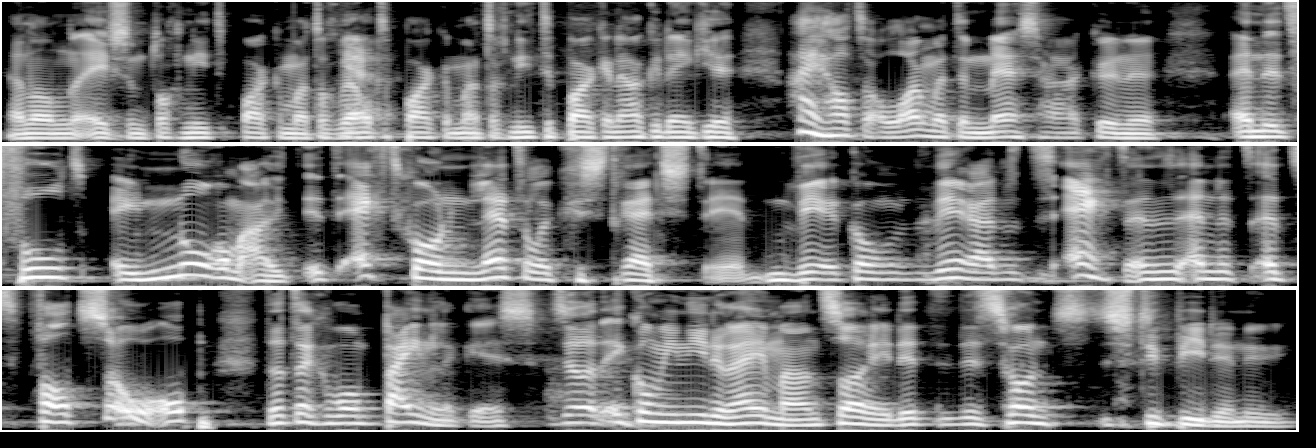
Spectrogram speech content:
En dan heeft ze hem toch niet te pakken, maar toch wel Ja. te pakken, maar toch niet te pakken. En elke keer denk je, hij had al lang met een mes haar kunnen. En het voelt enorm uit. Het echt gewoon letterlijk gestretched. Weer, komen weer uit. Het is echt. En, en het, het valt zo op dat het gewoon pijnlijk is. Zo, ik kom hier niet doorheen, man. Sorry, dit, dit is gewoon st- stupide nu.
